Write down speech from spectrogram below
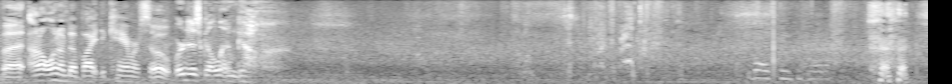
but I don't want him to bite the camera, so we're just gonna let him go.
